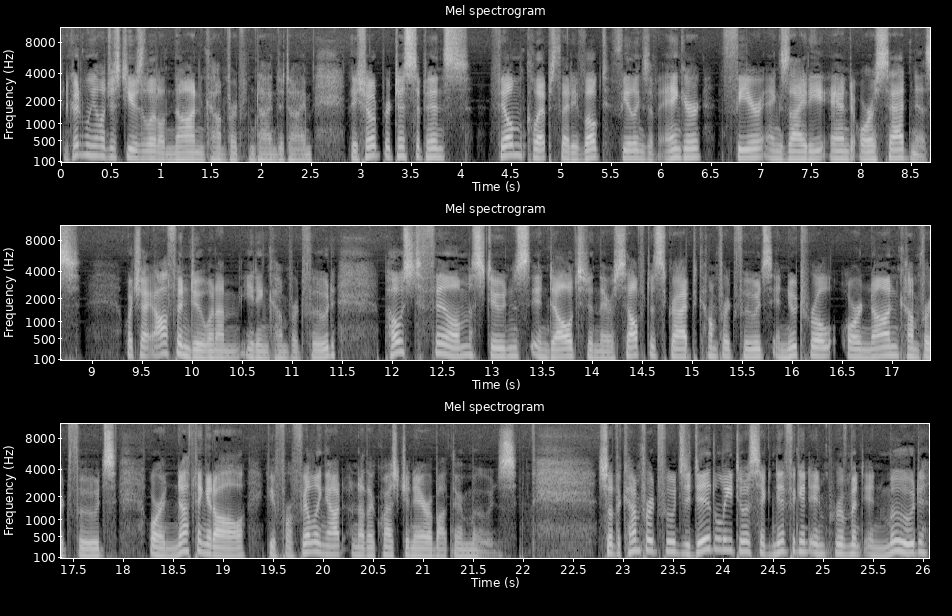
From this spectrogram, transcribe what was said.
and couldn't we all just use a little non comfort from time to time? They showed participants film clips that evoked feelings of anger, fear, anxiety, and or sadness which I often do when I'm eating comfort food. Post film, students indulged in their self described comfort foods in neutral or non comfort foods, or nothing at all, before filling out another questionnaire about their moods. So the comfort foods did lead to a significant improvement in mood,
